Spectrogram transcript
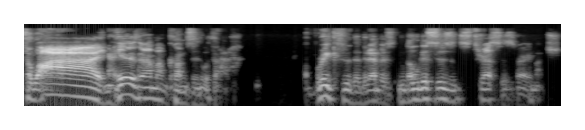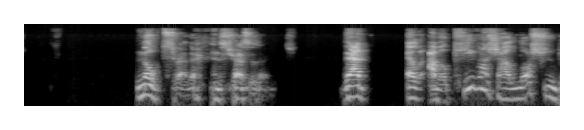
So why? Now here's the Rambam comes in with a, a breakthrough that the Rebbe notices and stresses very much. Notes rather and stresses very much that Habamis.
